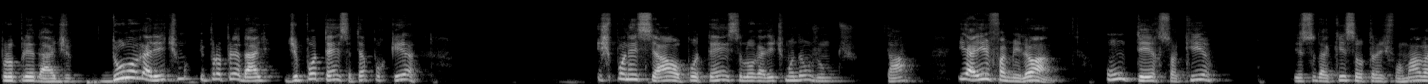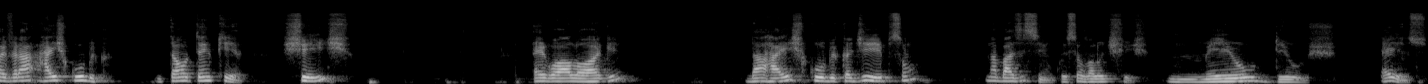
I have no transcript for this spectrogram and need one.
propriedade do logaritmo e propriedade de potência, até porque exponencial, potência e logaritmo andam juntos, tá? E aí, família, ó, um terço aqui, isso daqui, se eu transformar, vai virar raiz cúbica. Então, eu tenho que x é igual a log da raiz cúbica de y na base 5. Esse é o valor de x. Meu Deus. É isso.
